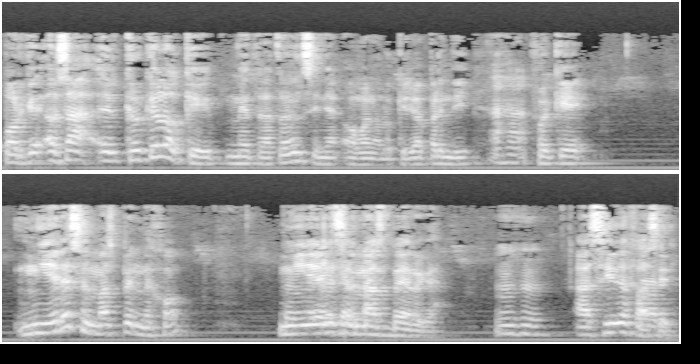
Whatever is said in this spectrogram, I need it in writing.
Porque, o sea, creo que lo que me trató de enseñar, o bueno, lo que yo aprendí, Ajá. fue que ni eres el más pendejo, Pero ni eres el más verga. Así de fácil.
